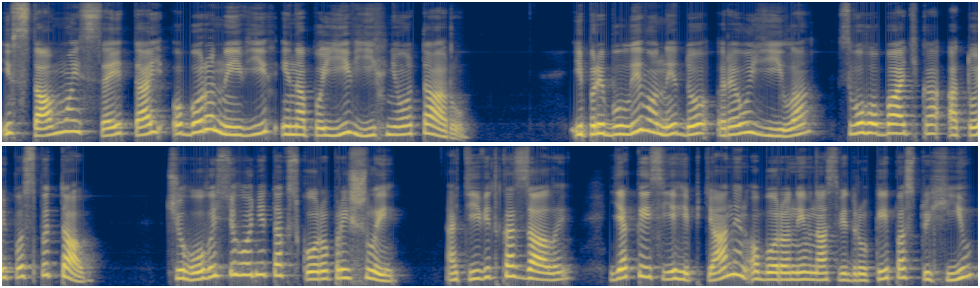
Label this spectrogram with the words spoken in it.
і встав Мойсей та й оборонив їх і напоїв їхню отару. І прибули вони до Реуїла, свого батька, а той поспитав, чого ви сьогодні так скоро прийшли? А ті відказали якийсь єгиптянин оборонив нас від руки пастухів,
